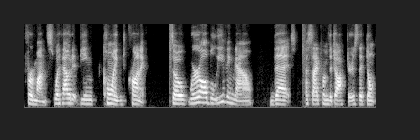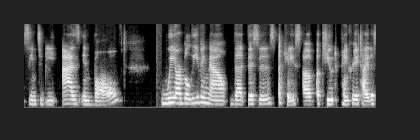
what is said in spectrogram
for months without it being coined chronic. So we're all believing now that, aside from the doctors that don't seem to be as involved, we are believing now that this is a case of acute pancreatitis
